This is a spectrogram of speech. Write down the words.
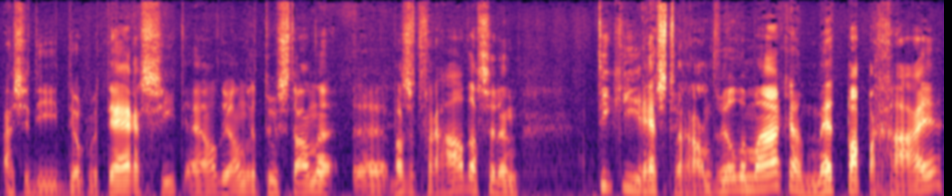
Als je die documentaires ziet en al die andere toestanden... eh, was het verhaal dat ze een Tiki-restaurant wilden maken met papegaaien.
